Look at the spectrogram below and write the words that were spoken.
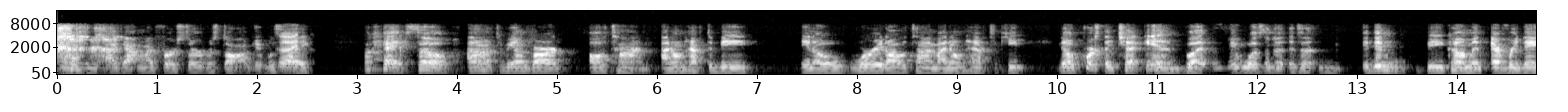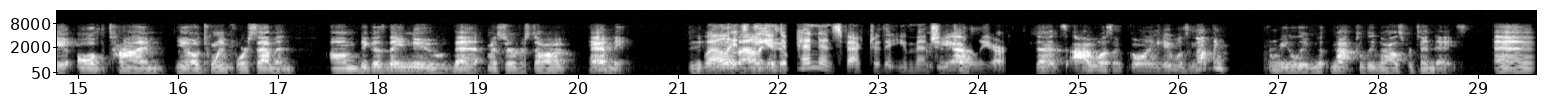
when I got my first service dog. It was Good. like, okay, so I don't have to be on guard all the time. I don't have to be, you know, worried all the time. I don't have to keep. You know, of course they check in, but it wasn't. A, it's a. It didn't become an everyday, all the time. You know, twenty four seven. Um, because they knew that my service dog had me. You Well, know, it's the independence factor that you mentioned Yeah. earlier. That's I wasn't going. It was nothing for me to leave, not to leave the house for ten days, and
